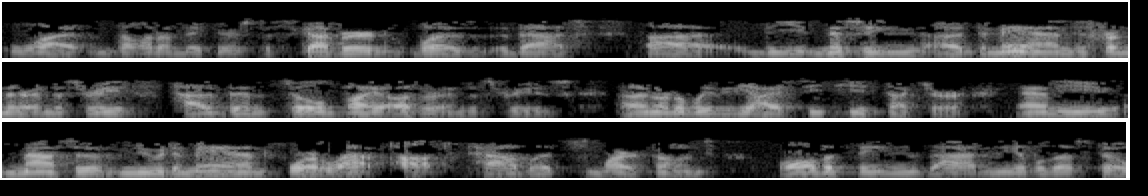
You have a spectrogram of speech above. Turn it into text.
what the automakers discovered was that uh, the missing uh, demand from their industry had been filled by other industries, uh, notably the ICT sector and the massive new demand for laptops, tablets, smartphones, all the things that enabled us to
